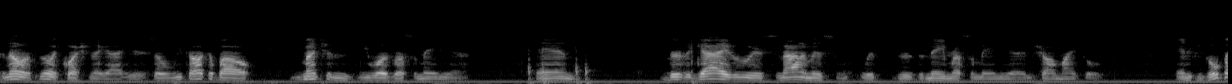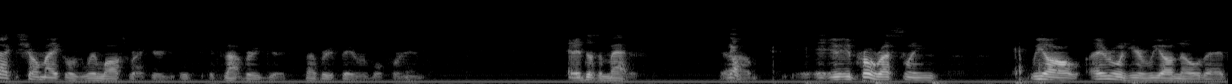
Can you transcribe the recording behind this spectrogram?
another another question I got here. So we talk about you mentioned he was WrestleMania, and there's a guy who is synonymous with the, the name WrestleMania and Shawn Michaels. And if you go back to Shawn Michaels' win loss record, it's it's not very good. It's not very favorable for him, and it doesn't matter. No. Um, in, in pro wrestling, we all, everyone here, we all know that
